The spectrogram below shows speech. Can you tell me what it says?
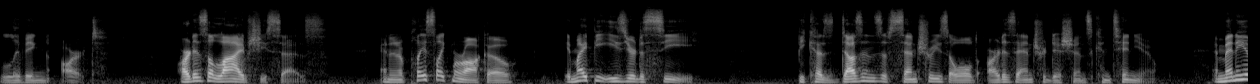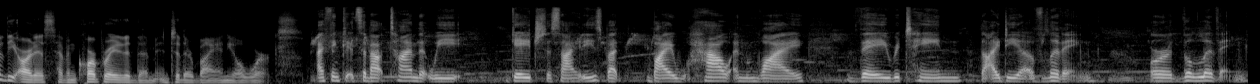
living art. Art is alive, she says, and in a place like Morocco, it might be easier to see because dozens of centuries old artisan traditions continue. And many of the artists have incorporated them into their biennial works. I think it's about time that we gauge societies, but by how and why they retain the idea of living or the living.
